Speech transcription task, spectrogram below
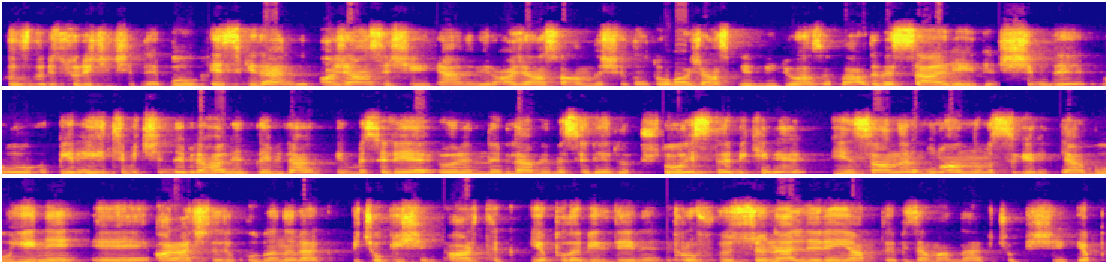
hızlı bir süreç içinde. Bu eskiden bir ajans işi yani bir ajansa anlaşılırdı. O ajans bir video hazırlardı vesaireydi. Şimdi bu bir eğitim içinde bile halledilebilen bir meseleye, öğrenilebilen bir meseleye dönüştü. Dolayısıyla bir kere insanların bunu anlaması gerek. Yani bu yeni e, araçları kullanarak birçok işin artık yapılabildiğini, profesyonellerin yaptığı bir zamanlar birçok işi yap,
